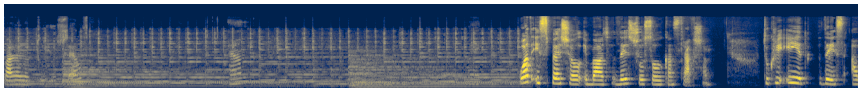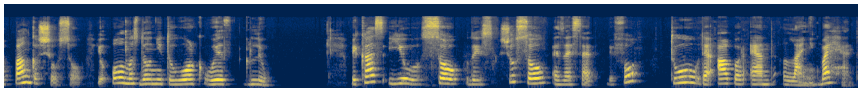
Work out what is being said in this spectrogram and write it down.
Parallel to yourself and What is special about this shoe sole construction? To create this Apanka shoe sole, you almost don't need to work with glue. Because you sew this shoe sole, as I said before, to the upper end lining by hand.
